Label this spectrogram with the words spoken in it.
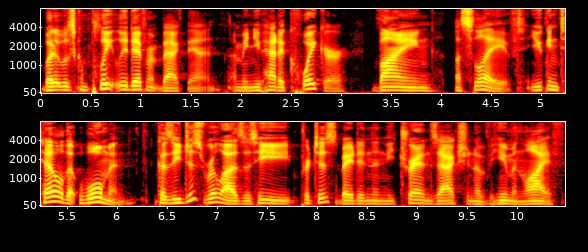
But it was completely different back then. I mean, you had a Quaker buying a slave. You can tell that Woolman, because he just realizes he participated in the transaction of human life.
